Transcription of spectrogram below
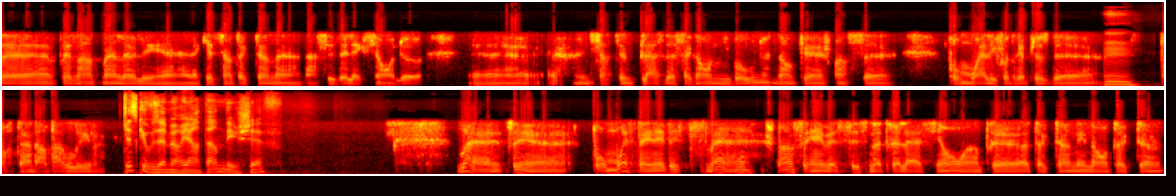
euh, présentement là, les, euh, la question autochtone dans, ces élections-là euh, a une certaine place de second niveau. là. donc, euh, je pense pour moi, il faudrait plus de Hmm. important d'en parler. Qu'est-ce que vous aimeriez entendre des chefs? Ouais, tu sais, pour moi, c'est un investissement. hein. Je pense investir sur notre relation entre autochtones et non autochtones.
